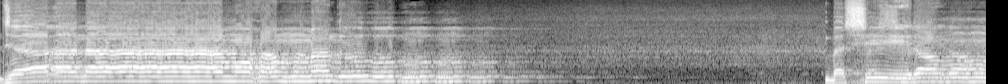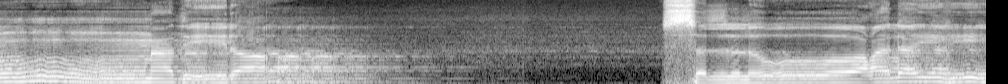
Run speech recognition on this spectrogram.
جاءنا محمد بشيرا نذيرا صلوا عليه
